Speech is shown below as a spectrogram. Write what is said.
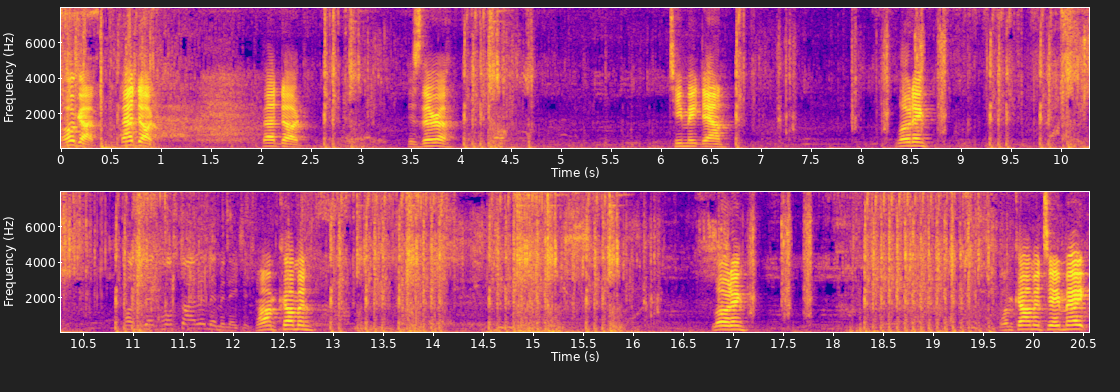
Oh god. Bad dog. Bad dog. Is there a teammate down? Loading. I'm coming. Loading. I'm coming, teammate.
